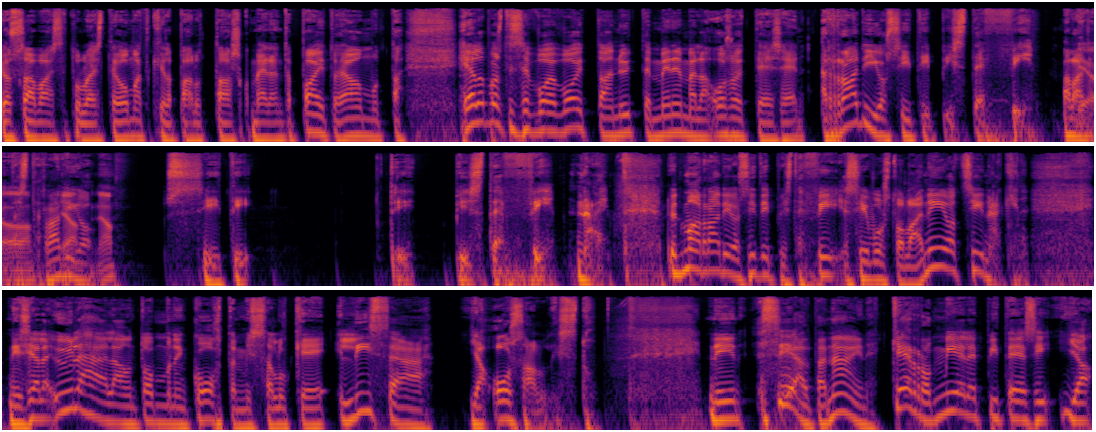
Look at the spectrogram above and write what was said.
jossain vaiheessa tulee sitten omat kilpailut taas, kun meillä näitä paitoja on, mutta helposti se voi voittaa nyt menemällä osoitteeseen radiocity.fi. Mä laitan Joo, tästä joo, joo. radiocity Fi. Näin. Nyt mä oon radiocity.fi-sivustolla, niin oot sinäkin. Niin siellä ylhäällä on tommonen kohta, missä lukee lisää ja osallistu. Niin sieltä näin, kerro mielipiteesi ja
